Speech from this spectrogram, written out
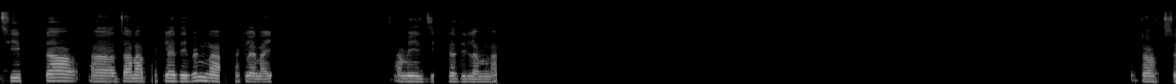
জিপটা জানা থাকলে দিবেন, না থাকলে নাই। আমি জিপটা দিলাম না। এটা হচ্ছে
